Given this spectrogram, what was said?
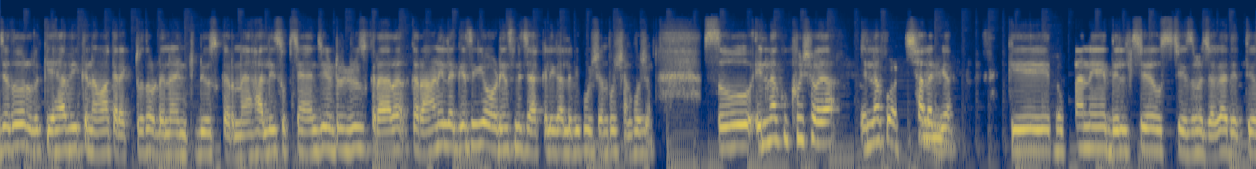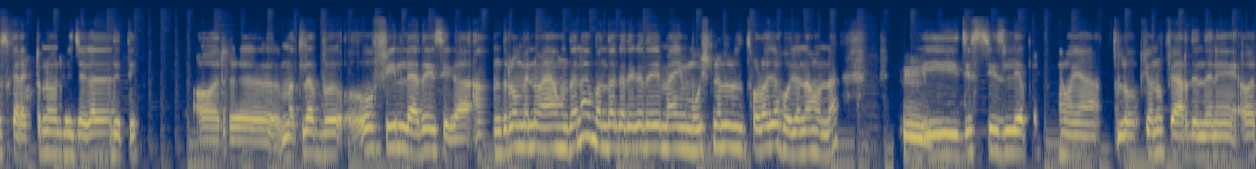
ਜਦੋਂ ਕਿਹਾ ਵੀ ਇੱਕ ਨਵਾਂ ਕੈਰੈਕਟਰ ਤੁਹਾਡੇ ਨਾਲ ਇੰਟਰੋਡਿਊਸ ਕਰਨਾ ਹੈ ਹਾਲੀ ਸੁਖਚੈਨ ਜੀ ਇੰਟਰੋਡਿਊਸ ਕਰਾਣ ਹੀ ਲੱਗੇ ਸੀ ਕਿ ਆਡੀਅנס ਨੇ ਚੱਕ ਲਈ ਗੱਲ ਵੀ ਕੁਸ਼ਨ ਕੁਸ਼ਨ ਕੁਸ਼ਨ ਸੋ ਇੰਨਾ ਕੋ ਖੁਸ਼ ਹੋਇਆ ਇੰਨਾ ਕੋ ਅੱਛਾ ਲੱਗਿਆ ਕਿ ਲੋਕਾਂ ਨੇ ਦਿਲ 'ਚ ਉਸ ਚੀਜ਼ ਨੂੰ ਜਗ੍ਹਾ ਦਿੱਤੀ ਉਸ ਕੈਰੈਕਟਰ ਨੂੰ ਜਗ੍ਹਾ ਦਿੱਤੀ। ਔਰ ਮਤਲਬ ਉਹ ਫੀਲ ਲੈਦਾ ਹੀ ਸੀਗਾ। ਅੰਦਰੋਂ ਮੈਨੂੰ ਐ ਹੁੰਦਾ ਨਾ ਬੰਦਾ ਕਦੇ ਕਦੇ ਮੈਂ ਇਮੋਸ਼ਨਲ ਥੋੜਾ ਜਿਹਾ ਹੋ ਜਾਂਦਾ ਹੁੰਦਾ ਵੀ ਜਿਸ ਚੀਜ਼ ਲਈ ਆਪਾਂ ਹੋਇਆ ਲੋਕੀ ਉਹਨੂੰ ਪਿਆਰ ਦਿੰਦੇ ਨੇ ਔਰ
